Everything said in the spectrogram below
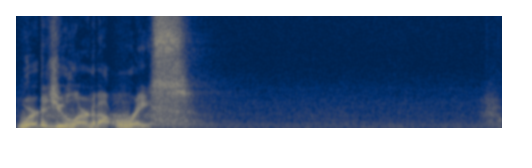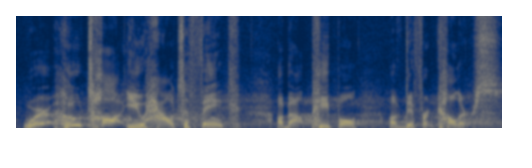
Where did you learn about race? Where, who taught you how to think about people of different colors?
